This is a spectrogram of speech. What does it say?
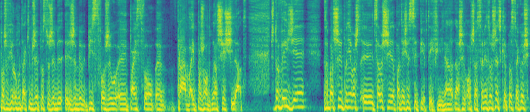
poszły w kierunku takim, że po prostu, żeby, żeby PiS stworzył e, państwo e, prawa i porządku na 30 lat. Czy to wyjdzie? Zobaczymy, ponieważ e, całe szczęście ta partia się sypie w tej chwili na naszych oczach. Chcemy troszeczkę po prostu jakoś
